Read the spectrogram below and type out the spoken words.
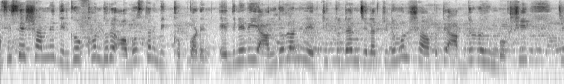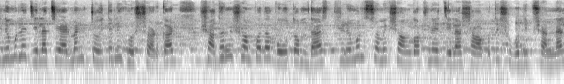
অফিসের সামনে দীর্ঘক্ষণ ধরে অবস্থান বিক্ষোভ করেন। এদিনের এই আন্দোলনে নেতৃত্ব দেন জেলা তৃণমূল সভাপতি আব্দুর রহিম বক্সি তৃণমূলের জেলা চেয়ারম্যান চৈতালি ঘোষ সরকার, সাধারণ সম্পাদক গৌতম দাস, তৃণমূল শ্রমিক সংগঠনের জেলা সভাপতি শুভদীপ সান্যাল,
